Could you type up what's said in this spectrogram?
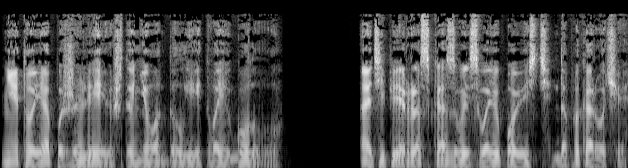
«Не то я пожалею, что не отдал ей твою голову. А теперь рассказывай свою повесть, да покороче».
